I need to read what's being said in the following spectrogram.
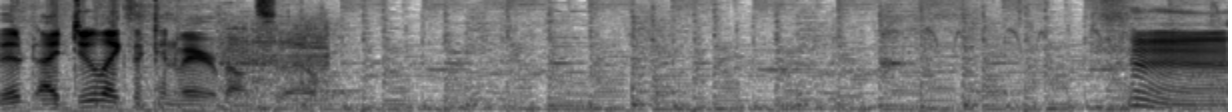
I do like the conveyor belts, though. Hmm.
